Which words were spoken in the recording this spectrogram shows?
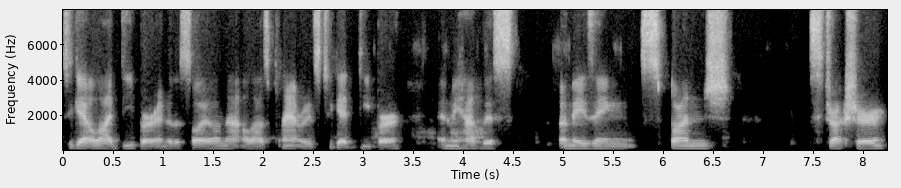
to get a lot deeper into the soil and that allows plant roots to get deeper and we have this amazing sponge structure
